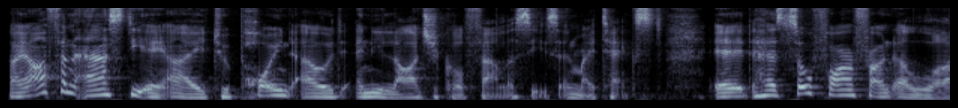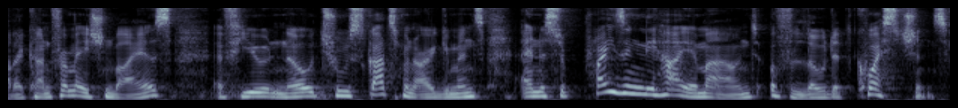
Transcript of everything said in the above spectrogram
I often ask the AI to point out any logical fallacies in my text. It has so far found a lot of confirmation bias, a few no true Scotsman arguments, and a surprisingly high amount of loaded questions.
